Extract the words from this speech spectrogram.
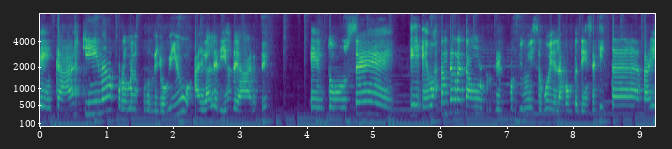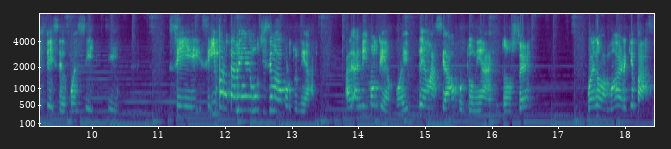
en cada esquina, por lo menos por donde yo vivo, hay galerías de arte. Entonces, e, es bastante retador porque, porque uno dice, oye, la competencia aquí está, está difícil. Pues sí, sí, sí, sí. Pero también hay muchísimas oportunidades. Al, mismo tiempo, hay demasiadas oportunidades. Entonces, bueno, vamos a ver qué pasa.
